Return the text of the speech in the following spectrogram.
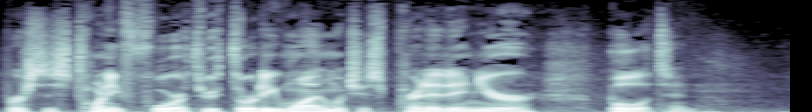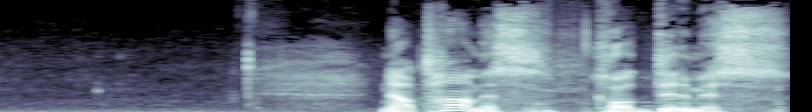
verses 24 through 31, which is printed in your bulletin. Now, Thomas, called Didymus,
